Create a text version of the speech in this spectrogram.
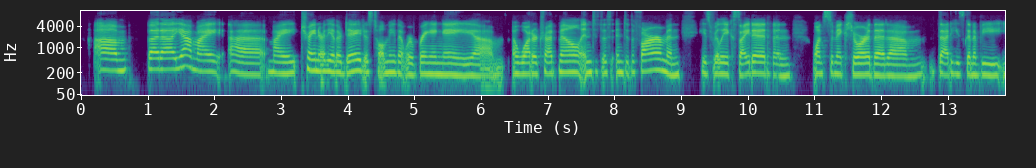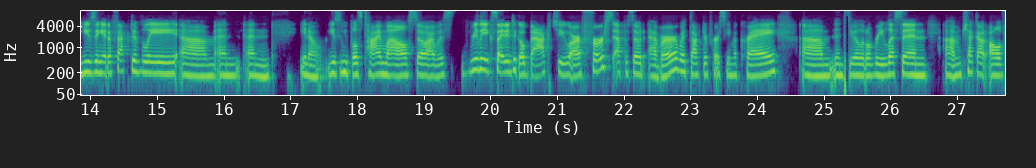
um, but uh, yeah, my uh, my trainer the other day just told me that we're bringing a um, a water treadmill into the into the farm, and he's really excited and wants to make sure that um, that he's going to be using it effectively um, and and you know using people's time well. So I was really excited to go back to our first episode ever with Dr. Percy McRae um, and do a little re-listen. Um, check out all of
